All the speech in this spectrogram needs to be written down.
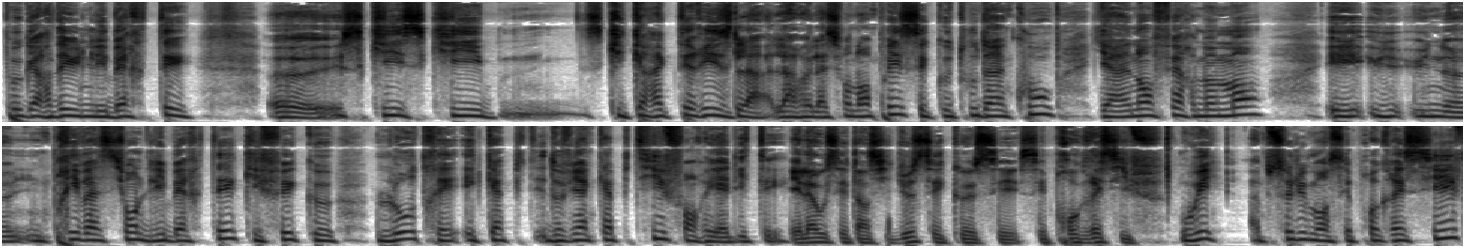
peut garder une liberté. Euh, ce qui, ce qui, ce qui caractérise la, la relation d'emprise, c'est que tout d'un coup, il y a un enfermement et une, privation de liberté qui fait que l'autre est, est capti- devient captif en réalité. Et là où c'est insidieux, c'est que c'est c'est progressif. Oui, absolument, c'est progressif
